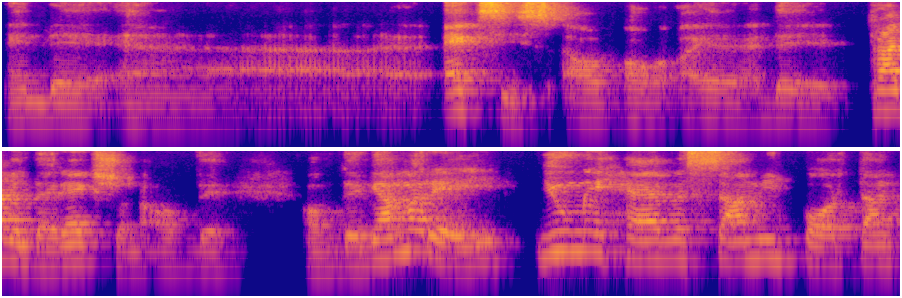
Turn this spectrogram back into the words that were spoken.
and the uh, axis of, of uh, the travel direction of the of the gamma ray, you may have some important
